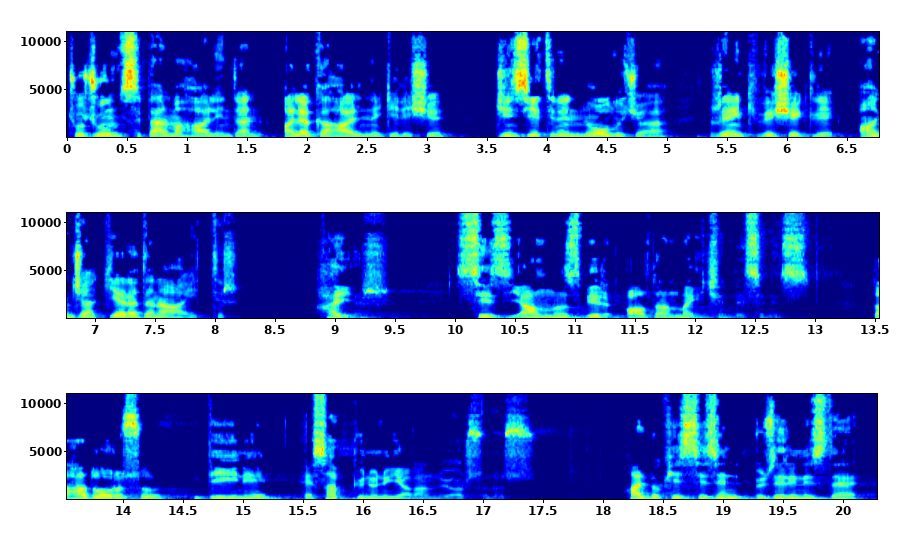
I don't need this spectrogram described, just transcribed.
Çocuğun sperma halinden alaka haline gelişi, cinsiyetinin ne olacağı, renk ve şekli ancak Yaradan'a aittir. Hayır, siz yalnız bir aldanma içindesiniz. Daha doğrusu dini, hesap gününü yalanlıyorsunuz. Halbuki sizin üzerinizde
